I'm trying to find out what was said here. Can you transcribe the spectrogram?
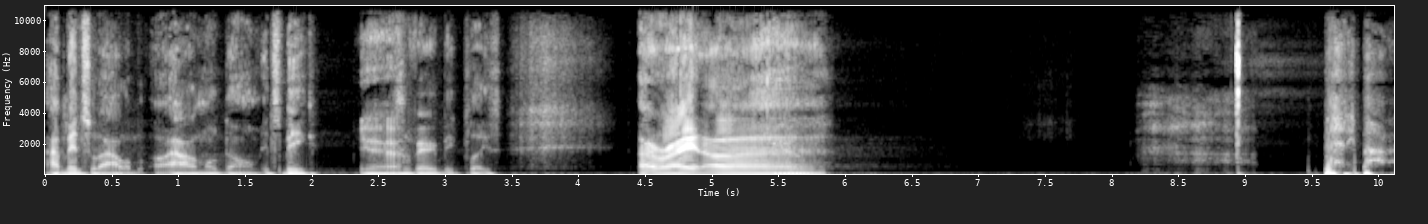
I've been to the Alamo, Alamo Dome. It's big. yeah, It's a very big place. All right. Uh, Patty Potter.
